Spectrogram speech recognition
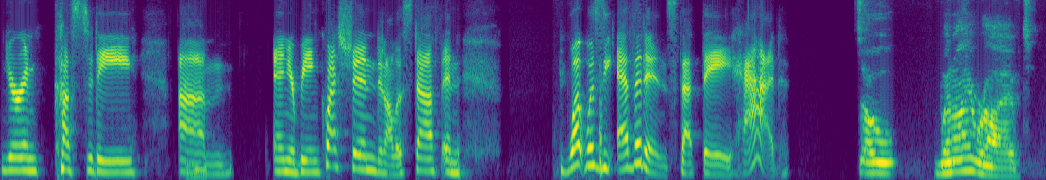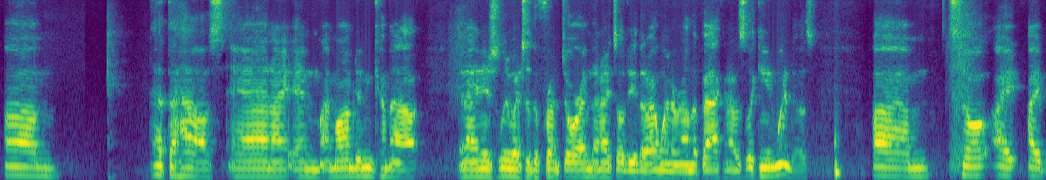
you're in custody Mm-hmm. um and you're being questioned and all this stuff and what was the evidence that they had? so when I arrived um, at the house and I and my mom didn't come out and I initially went to the front door and then I told you that I went around the back and I was looking in windows. Um, so I, I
